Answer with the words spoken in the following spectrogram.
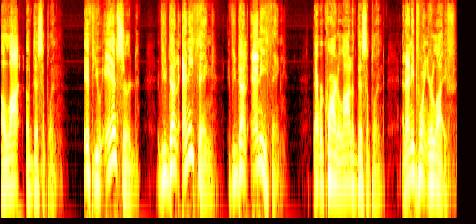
a lot of discipline? If you answered, if you've done anything, if you've done anything that required a lot of discipline at any point in your life,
